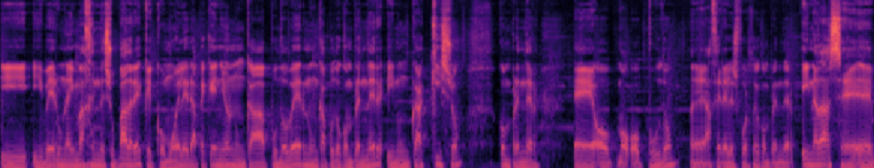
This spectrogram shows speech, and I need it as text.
y, ver una imagen de su padre que como él era pequeño nunca pudo ver, nunca pudo comprender y nunca quiso comprender. Eh, o, pudo eh, hacer el esfuerzo de comprender. Y nada, se,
